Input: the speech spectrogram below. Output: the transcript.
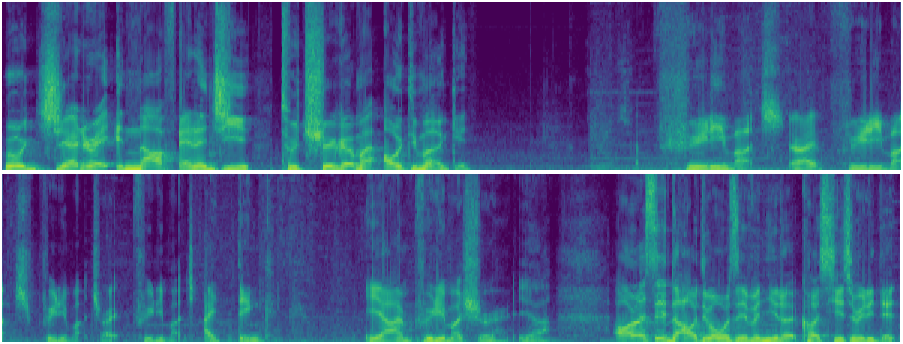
will generate enough energy to trigger my ultimate again. Pretty much, right? Pretty much, pretty much, right? Pretty much, I think. Yeah, I'm pretty much sure. Yeah. Honestly, the ultimate wasn't even needed because he's already dead.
